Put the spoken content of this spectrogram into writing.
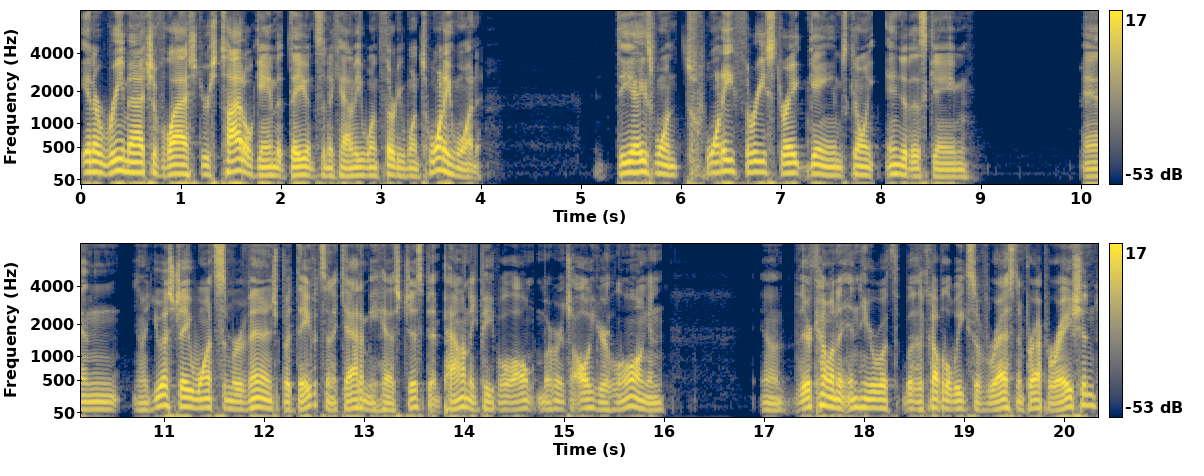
in a rematch of last year's title game that Davidson Academy won 31-21. DA's won 23 straight games going into this game. And you know, USJ wants some revenge, but Davidson Academy has just been pounding people all all year long, and you know they're coming in here with, with a couple of weeks of rest and preparation.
